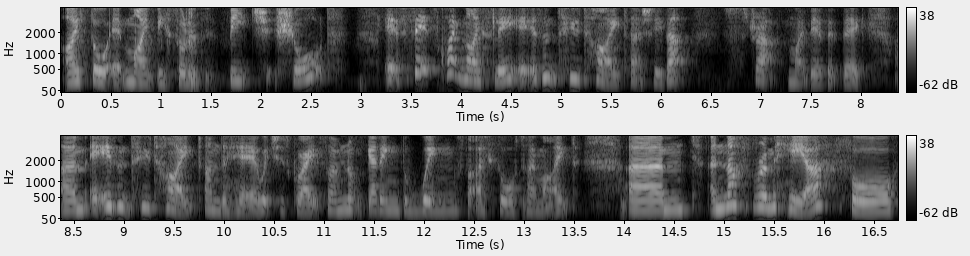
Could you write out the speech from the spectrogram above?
I thought it might be sort of beach short. It fits quite nicely. It isn't too tight. Actually, that strap might be a bit big. Um, it isn't too tight under here, which is great, so I'm not getting the wings that I thought I might. Um, enough room here for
